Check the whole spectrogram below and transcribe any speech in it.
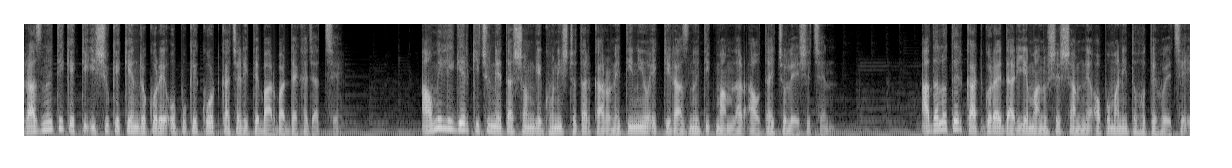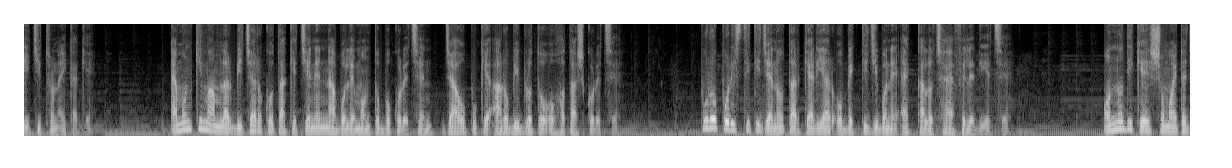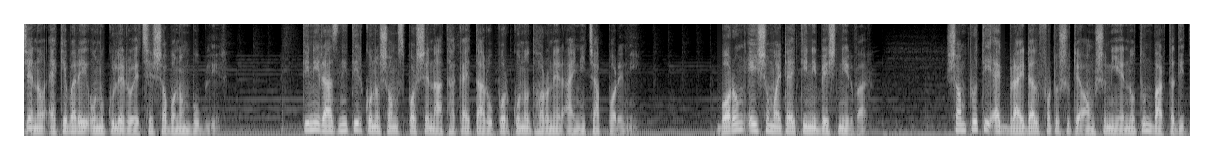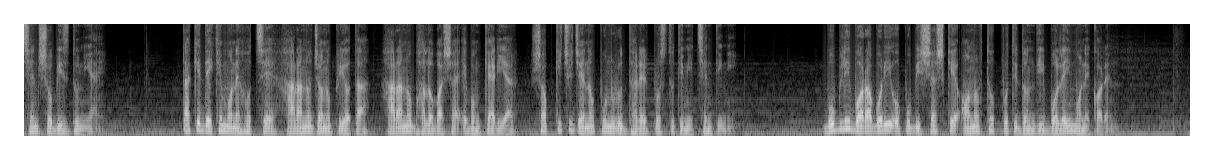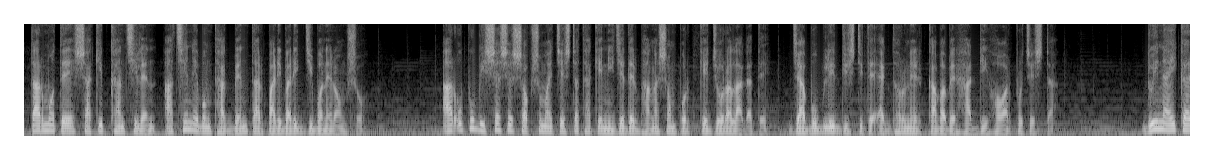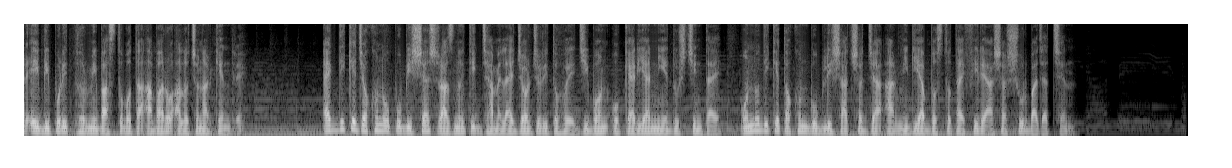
রাজনৈতিক একটি ইস্যুকে কেন্দ্র করে অপুকে কোর্ট কাচারিতে বারবার দেখা যাচ্ছে। আওয়ামী লীগের কিছু নেতার সঙ্গে ঘনিষ্ঠতার কারণে তিনিও একটি রাজনৈতিক মামলার আওতায় চলে এসেছেন। আদালতের কাঠগড়ায় দাঁড়িয়ে মানুষের সামনে অপমানিত হতে হয়েছে এই চিত্রনায়িকাকে। এমনকি মামলার বিচারকও তাকে চেনেন না বলে মন্তব্য করেছেন, যা অপুকে আরও বিব্রত ও হতাশ করেছে। পুরো পরিস্থিতি যেন তার ক্যারিয়ার ও ব্যক্তিজীবনে এক কালো ছায়া ফেলে দিয়েছে। অন্যদিকে, সময়টা যেন একেবারেই অনুকূলে রয়েছে শবনম বুবলির। তিনি রাজনীতির কোনো সংস্পর্শে না থাকায় তার উপর কোনো ধরনের আইনি চাপ পড়েনি। বরং এই সময়টায় তিনি বেশ নির্ভার। সম্প্রতি এক ব্রাইডাল ফটোশ্যুটে অংশ নিয়ে নতুন বার্তা দিচ্ছেন শোবিজ দুনিয়ায়। তাকে দেখে মনে হচ্ছে হারানো জনপ্রিয়তা, হারানো ভালোবাসা এবং ক্যারিয়ার সবকিছু যেন পুনরুদ্ধারের প্রস্তুতি নিচ্ছেন তিনি। বুবলি বরাবরই অপু বিশ্বাসকে অনর্থক প্রতিদ্বন্দ্বী বলেই মনে করেন। তার মতে শাকিব খান ছিলেন, আছেন এবং থাকবেন তার পারিবারিক জীবনের অংশ। আর অপু বিশ্বাসের সবসময় চেষ্টা থাকে নিজেদের ভাঙা সম্পর্ককে জোড়া লাগাতে, যা বুবলির দৃষ্টিতে এক ধরনের কাবাবের হাড্ডি হওয়ার প্রচেষ্টা। দুই নায়িকার এই বিপরীতধর্মী বাস্তবতা আবারও আলোচনার কেন্দ্রে। একদিকে যখন অপু বিশ্বাস রাজনৈতিক ঝামেলায় জর্জরিত হয়ে জীবন ও ক্যারিয়ার নিয়ে দুশ্চিন্তায়, অন্যদিকে তখন বুবলি সাজসজ্জা আর মিডিয়া ব্যস্ততায় ফিরে আসার সুর বাজাচ্ছেন।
